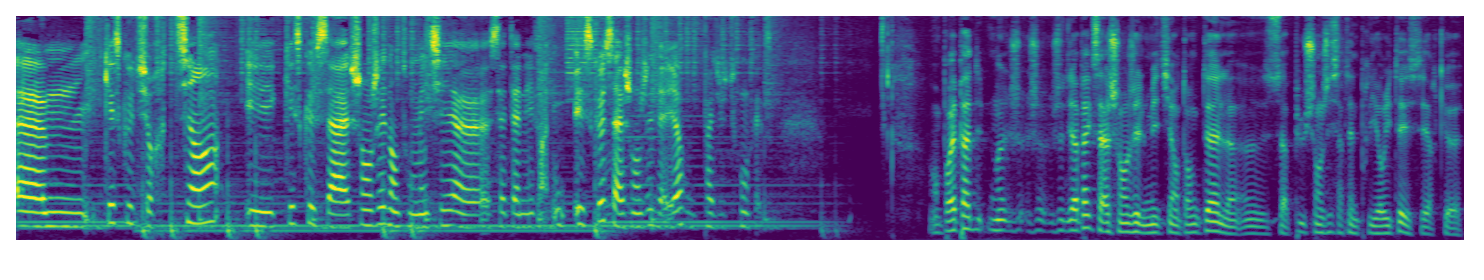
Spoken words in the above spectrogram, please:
qu'est-ce que tu retiens et qu'est-ce que ça a changé dans ton métier cette année? Est-ce que ça a changé d'ailleurs ou pas du tout en fait? On pourrait pas, je ne dirais pas que ça a changé le métier en tant que tel. ça a pu changer certaines priorités. C'est-à-dire que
